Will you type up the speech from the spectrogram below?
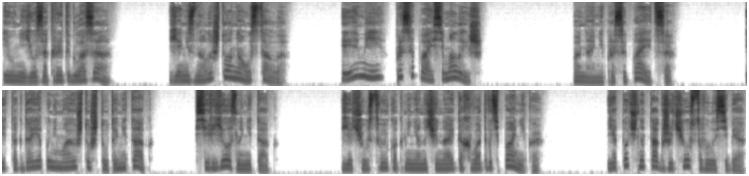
и у нее закрыты глаза. Я не знала, что она устала. «Эми, просыпайся, малыш!» Она не просыпается. И тогда я понимаю, что что-то не так. Серьезно не так. Я чувствую, как меня начинает охватывать паника. Я точно так же чувствовала себя,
